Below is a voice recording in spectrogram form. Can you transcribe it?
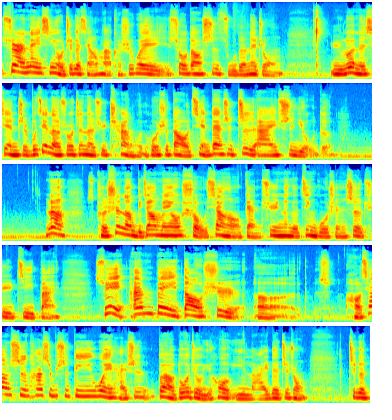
虽然内心有这个想法，可是会受到世俗的那种舆论的限制，不见得说真的去忏悔或是道歉，但是致哀是有的。那可是呢，比较没有首相哦，敢去那个靖国神社去祭拜，所以安倍倒是呃，好像是他是不是第一位，还是不知道多久以后以来的这种这个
